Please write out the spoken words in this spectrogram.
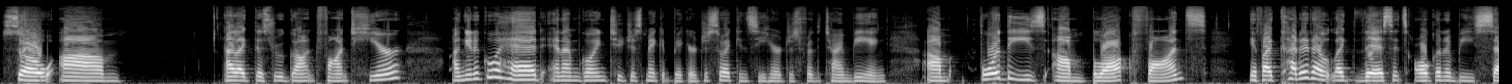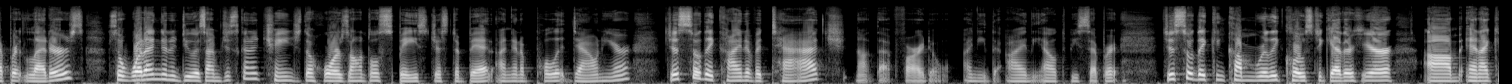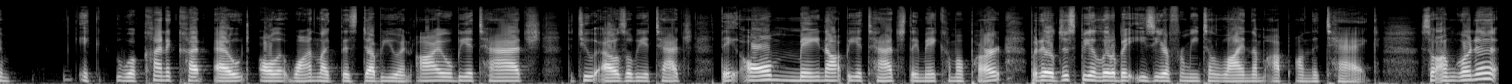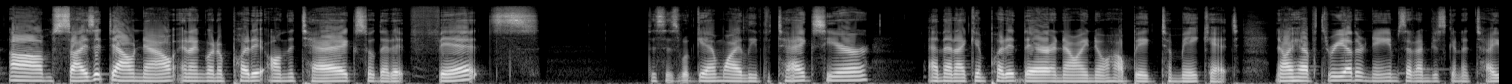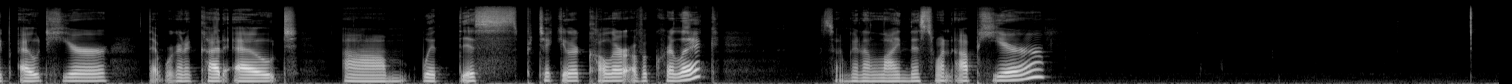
So um, I like this Rugant font here. I'm going to go ahead and I'm going to just make it bigger just so I can see here just for the time being. Um, for these um, block fonts, if I cut it out like this, it's all going to be separate letters. So what I'm going to do is I'm just going to change the horizontal space just a bit. I'm going to pull it down here just so they kind of attach. Not that far. I don't. I need the I and the L to be separate. Just so they can come really close together here. Um, and I can it will kind of cut out all at one like this W and I will be attached the two L's will be attached. They all may not be attached they may come apart but it'll just be a little bit easier for me to line them up on the tag. So I'm going to um, size it down now and I'm going to put it on the tag so that it fits. This is again why I leave the tags here and then I can put it there and now I know how big to make it. Now I have three other names that I'm just going to type out here that we're going to cut out um, with this particular color of acrylic. So I'm going to line this one up here.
